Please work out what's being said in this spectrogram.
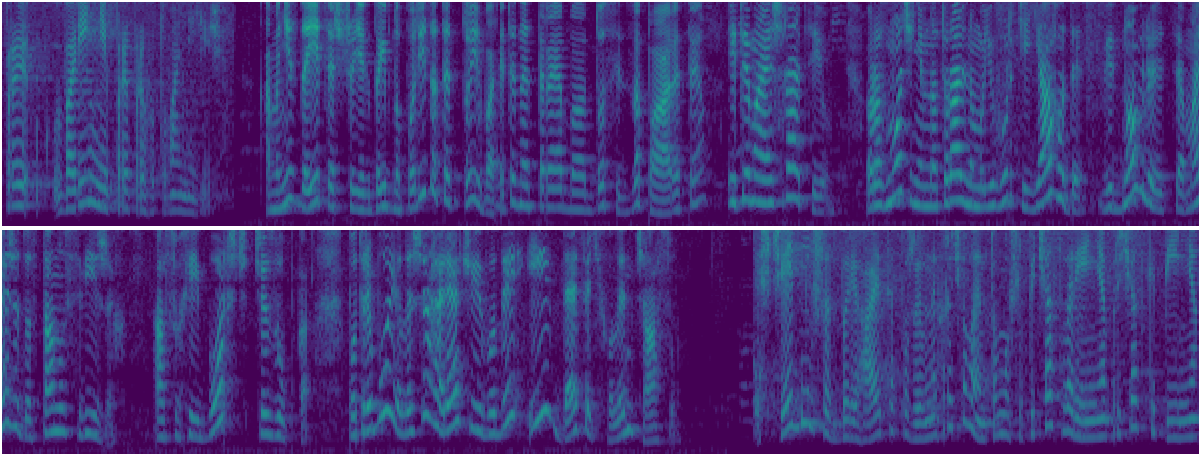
при варінні, при приготуванні їжі. А мені здається, що як дрібно порізати, то і варити не треба, досить запарити. І ти маєш рацію. Розмочені в натуральному йогурті ягоди відновлюються майже до стану свіжих, а сухий борщ чи зубка потребує лише гарячої води і 10 хвилин часу. Ще більше зберігається поживних речовин, тому що під час варіння, під час кипіння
